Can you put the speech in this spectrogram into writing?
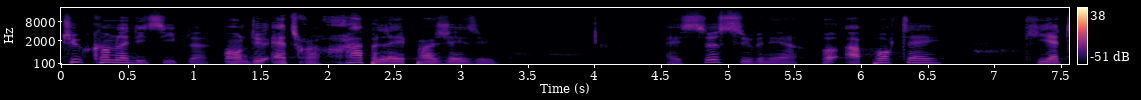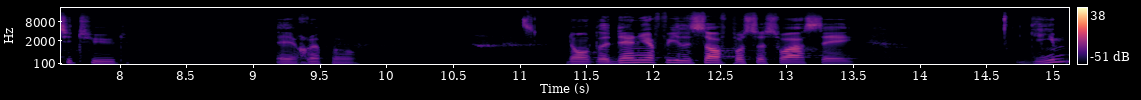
tout comme les disciples ont dû être rappelés par Jésus. Et ce souvenir pour apporter quiétude et repos. Donc, le dernier philosophe pour ce soir, c'est Jim.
